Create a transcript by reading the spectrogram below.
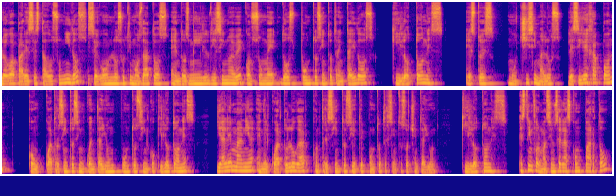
luego aparece Estados Unidos, según los últimos datos en 2019 consume 2.132 kilotones, esto es muchísima luz. Le sigue Japón con 451.5 kilotones y Alemania en el cuarto lugar con 307.381 kilotones. Esta información se las comparto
